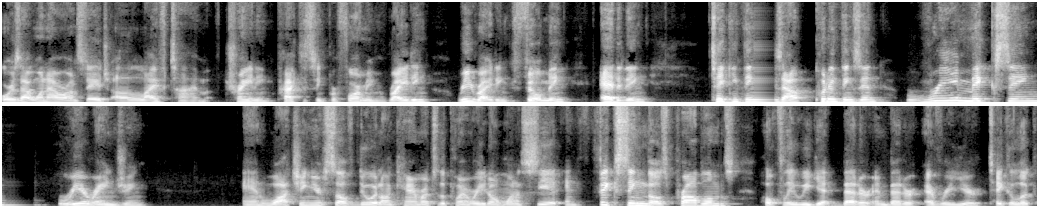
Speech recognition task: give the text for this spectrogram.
Or is that one hour on stage a lifetime of training, practicing, performing, writing, rewriting, filming, editing, taking things out, putting things in, remixing, rearranging, and watching yourself do it on camera to the point where you don't want to see it and fixing those problems. Hopefully, we get better and better every year. Take a look.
